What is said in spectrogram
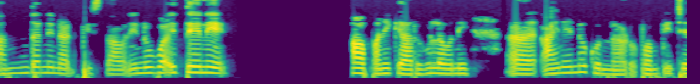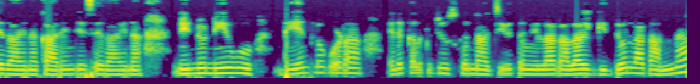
అందరినీ నడిపిస్తావని నువ్వైతేనే ఆ పనికి అర్హులవని ఆయన ఎన్నుకున్నాడు పంపించేది ఆయన కార్యం చేసేది ఆయన. నిన్ను నీవు దేంట్లో కూడా వెనకలకు చూసుకున్న నా జీవితం ఇలాగ అలాగే గిద్దోనిలాగా అన్నా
